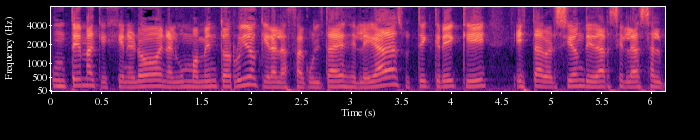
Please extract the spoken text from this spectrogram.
un tema que generó en algún momento ruido, que era las facultades delegadas? ¿Usted cree que esta versión de dárselas al,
